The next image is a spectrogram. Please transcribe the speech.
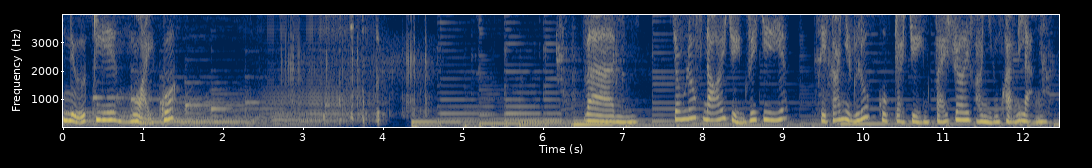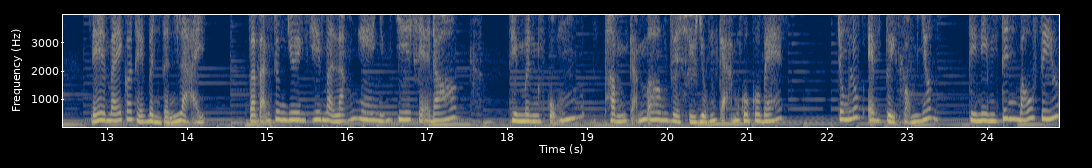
Nửa kia ngoại quốc. Và trong lúc nói chuyện với chi á thì có những lúc cuộc trò chuyện phải rơi vào những khoảng lặng để em ấy có thể bình tĩnh lại. Và bản thân duyên khi mà lắng nghe những chia sẻ đó, thì mình cũng thầm cảm ơn về sự dũng cảm của cô bé. Trong lúc em tuyệt vọng nhất, thì niềm tin báu víu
